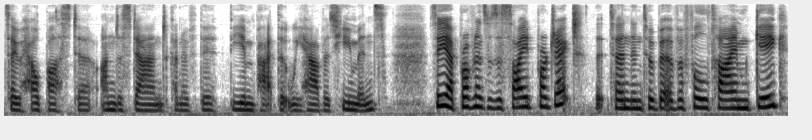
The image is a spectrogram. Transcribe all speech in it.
So help us to understand kind of the, the impact that we have as humans. So yeah, Provenance was a side project that turned into a bit of a full-time gig.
